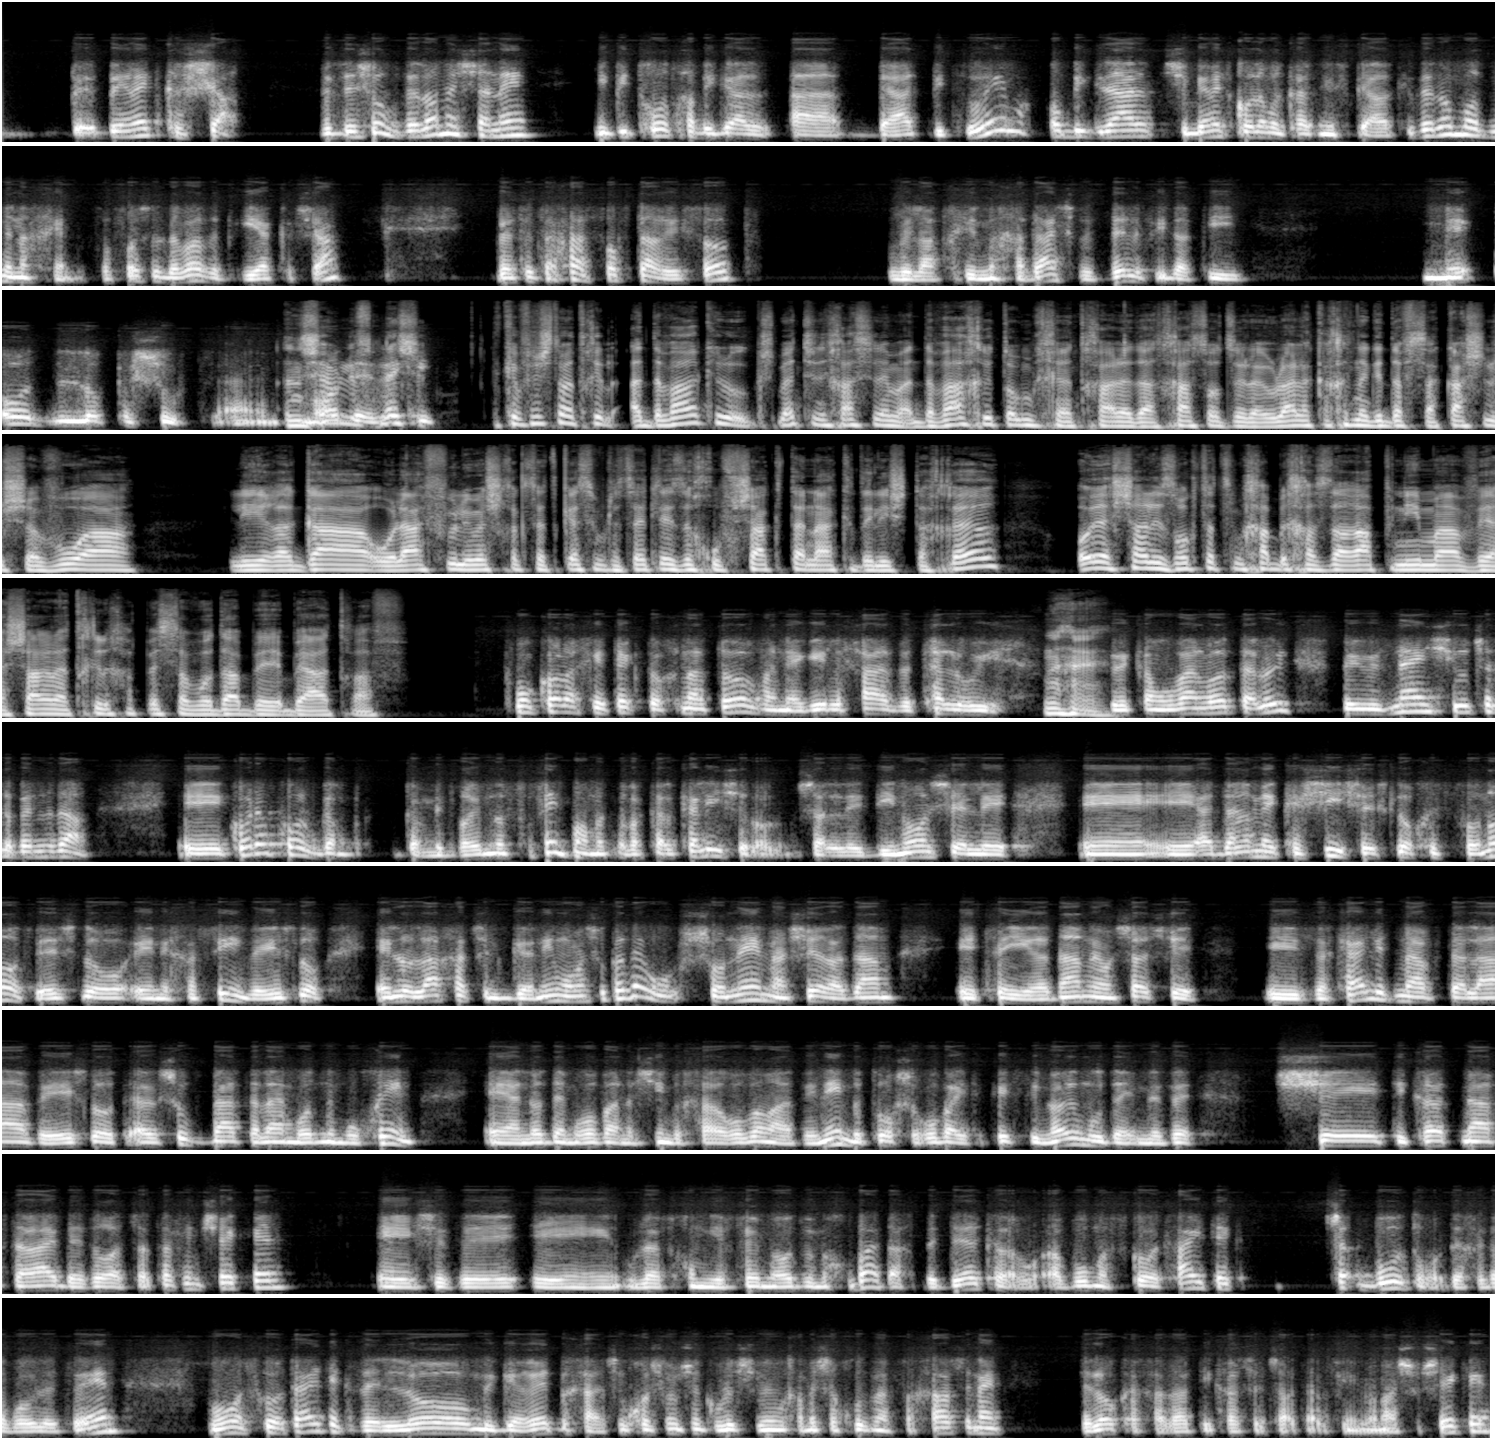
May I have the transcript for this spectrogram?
באמת קשה. וזה שוב, זה לא משנה אם פיתחו אותך בגלל בעיית ביצועים, או בגלל שבאמת כל המרכז נסגר, כי זה לא מאוד מנחם, בסופו של דבר זה פגיעה קשה, ואתה צריך לאסוף את ההריסות ולהתחיל מחדש, וזה לפי דעתי מאוד לא פשוט. אני חושב לפני ש... לפני שאתה מתחיל, הדבר כאילו, באמת שנכנס אליהם, הדבר הכי טוב מבחינתך לדעתך לעשות זה אולי לקחת נגיד הפסקה של שבוע, להירגע, או אולי אפילו אם יש לך קצת כסף לצאת לאיזה חופשה קטנה כדי להשתחרר, או ישר לזרוק את עצמך בחזרה פנימה וישר להתחיל לחפש עבודה באטרף. כמו כל ארכיטקט תוכנה טוב, אני אגיד לך, זה תלוי. זה כמובן מאוד תלוי במבנה האישיות של הבן אדם. אה, קודם כל גם, גם בדברים נוספים כמו המצב הכלכלי שלו, למשל דינו של אה, אה, אדם קשיש שיש לו חסכונות ויש לו נכסים ויש לו, אין לו לחץ של גנים או משהו כזה, הוא שונה מאשר אדם צעיר, אדם למשל שזכאי לדמי אבטלה ויש לו, שוב דמי אבטלה הם מאוד נמוכים, אני לא יודע אם רוב האנשים בכלל, רוב המאזינים, בטוח שרוב ההייטקיסטים לא היו מודעים לזה, שתקרת דמי אבטלה היא באזור 9,000 שקל, שזה אולי סכום יפה מאוד ומכובד, אך בדרך כלל עבור משכורת הייטק, ברוטו דרך אגב ראוי לציין, כמו משכורת הייטק זה לא מגרד בכלל, אנשים חושבים שהם קיבלו 75% מהשכר שלהם, זה לא ככה, זה התקרה של 9,000 ומשהו שקל,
